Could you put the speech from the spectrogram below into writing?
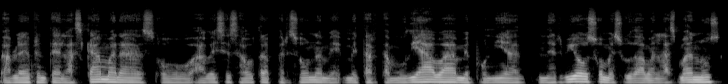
hablar en frente de las cámaras o a veces a otra persona me, me tartamudeaba, me ponía nervioso, me sudaban las manos.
